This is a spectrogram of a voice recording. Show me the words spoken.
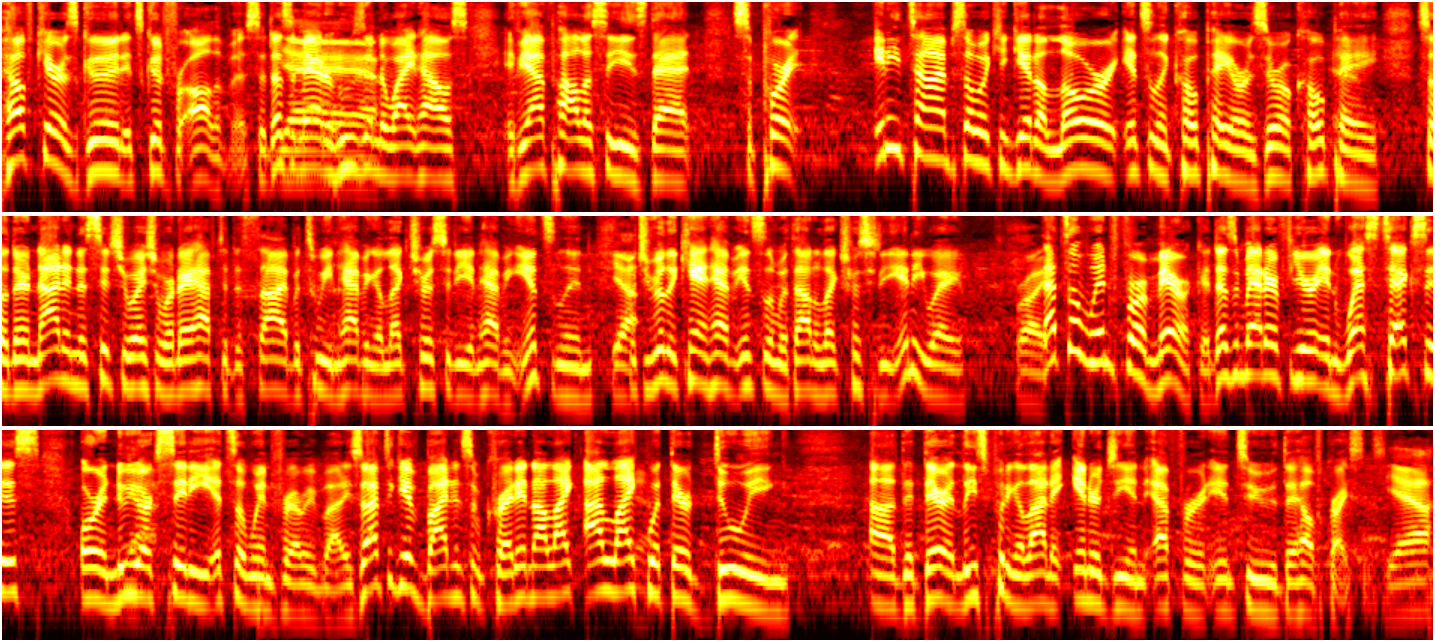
healthcare is good, it's good for all of us. It doesn't Yeah, matter yeah, who's yeah. in the White House. If you have policies that support. Anytime someone can get a lower insulin copay or a zero copay, so they're not in a situation where they have to decide between having electricity and having insulin, Yeah. but you really can't have insulin without electricity anyway. Right. That's a win for America. It doesn't matter if you're in West Texas or in New Yeah. York City. It's a win for everybody. So I have to give Biden some credit, and I like I like what they're doing. Uh, that they're at least putting a lot of energy and effort into the health crisis. yeah,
